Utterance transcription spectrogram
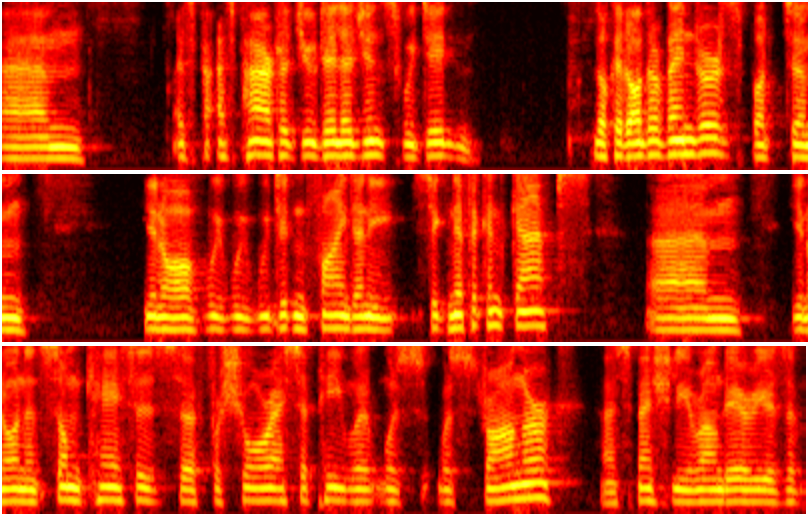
as, as part of due diligence, we did look at other vendors, but um, you know, we, we, we didn't find any significant gaps. Um, you know, and in some cases, uh, for sure, SAP was was stronger, especially around areas of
